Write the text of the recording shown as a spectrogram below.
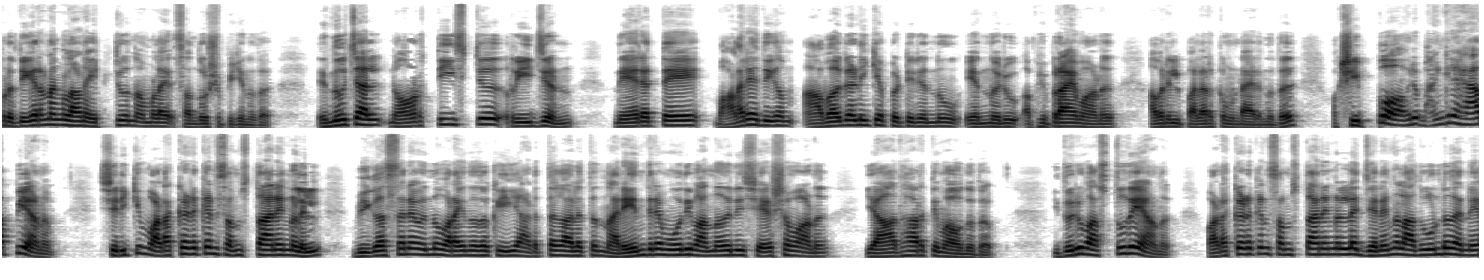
പ്രതികരണങ്ങളാണ് ഏറ്റവും നമ്മളെ സന്തോഷിപ്പിക്കുന്നത്. എന്ന് വെച്ചാൽ നോർത്ത് ഈസ്റ്റ് റീജിയൺ നേരത്തെ വളരെയധികം അവഗണിക്കപ്പെട്ടിരുന്നു എന്നൊരു അഭിപ്രായമാണ് അവരിൽ പലർക്കും ഉണ്ടായിരുന്നത്. പക്ഷെ ഇപ്പോൾ അവർ ഭയങ്കര ഹാപ്പിയാണ്. ശരിക്കും വടക്കിഴക്കൻ സംസ്ഥാനങ്ങളിൽ വികസനം എന്ന് പറയുന്നതൊക്കെ ഈ അടുത്ത കാലത്ത് നരേന്ദ്രമോദി വന്നതിന് ശേഷമാണ് യാഥാർത്ഥ്യമാവുന്നത്. ഇതൊരു വസ്തുതയാണ്. വടക്കിഴക്കൻ സംസ്ഥാനങ്ങളിലെ ജനങ്ങൾ അതുകൊണ്ട് തന്നെ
